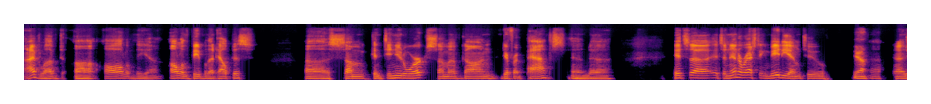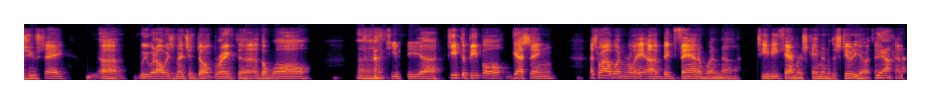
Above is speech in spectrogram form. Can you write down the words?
I've loved uh, all of the uh, all of the people that helped us. Uh, some continue to work. Some have gone different paths, and uh, it's uh it's an interesting medium to Yeah. uh, as you say. Uh, we would always mention don't break the the wall. Uh, keep the uh, keep the people guessing. That's why I wasn't really a big fan of when uh, TV cameras came into the studio. I think Yeah. kind of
